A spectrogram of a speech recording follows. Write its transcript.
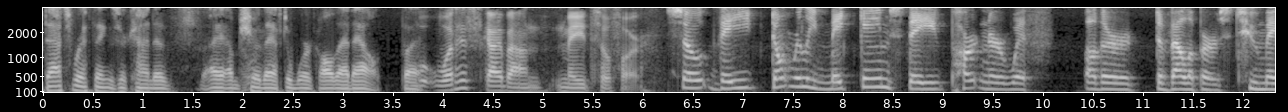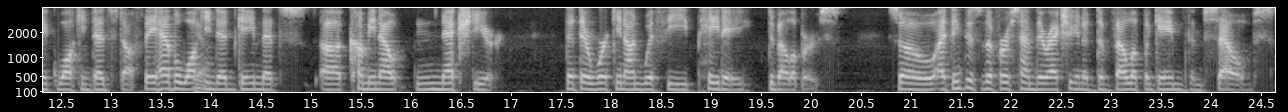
that's where things are kind of. I, I'm sure they have to work all that out. But What has Skybound made so far? So they don't really make games. They partner with other developers to make Walking Dead stuff. They have a Walking Dead game that's uh, coming out next year that they're working on with the Payday developers. So I think this is the first time they're actually going to develop a game themselves,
